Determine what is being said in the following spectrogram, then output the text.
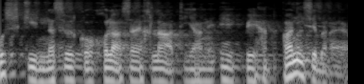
उसकी नस्ल को खुलासा अखलात यानी एक बेहद पानी से बनाया।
